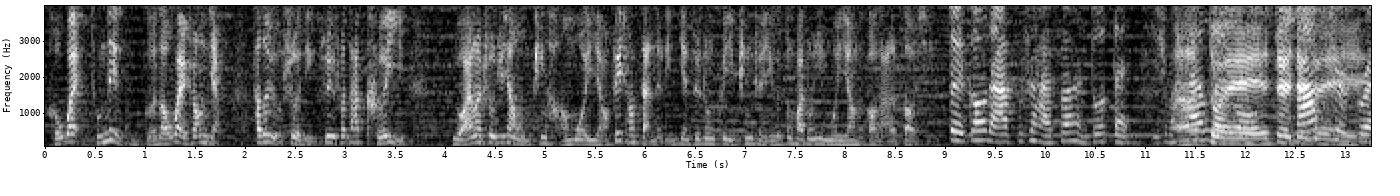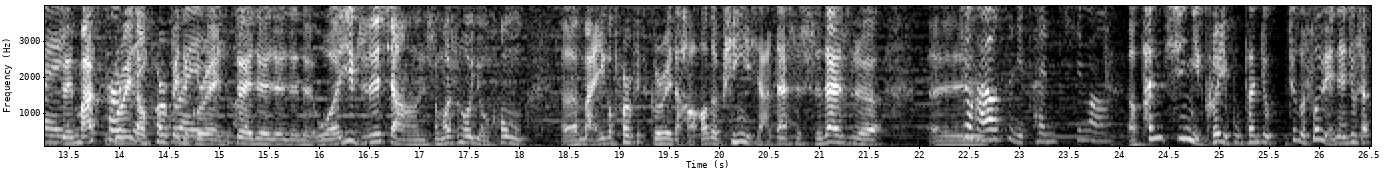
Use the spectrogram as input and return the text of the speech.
和外从内骨骼到外装甲，它都有设定，所以说它可以完了之后，就像我们拼航模一样，非常散的零件，最终可以拼成一个动画中一模一样的高达的造型。对，高达不是还分很多等级是吧、对 level、对对 Master 对 grade、对 Master grade 到 Perfect 吗对对对对对，我一直想什么时候有空，呃，买一个 Perfect grade 好好的拼一下，但是实在是，呃，就还要自己喷漆吗？呃，喷漆你可以不喷，就这个说远一点，就是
